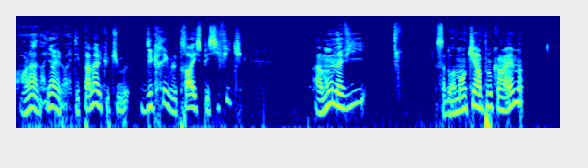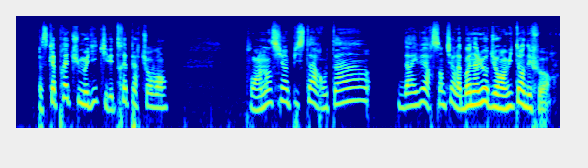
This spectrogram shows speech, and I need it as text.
Alors là, Adrien, il aurait été pas mal que tu me décrives le travail spécifique. À mon avis, ça doit manquer un peu quand même. Parce qu'après, tu me dis qu'il est très perturbant pour un ancien pistard routard d'arriver à ressentir la bonne allure durant 8 heures d'effort.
